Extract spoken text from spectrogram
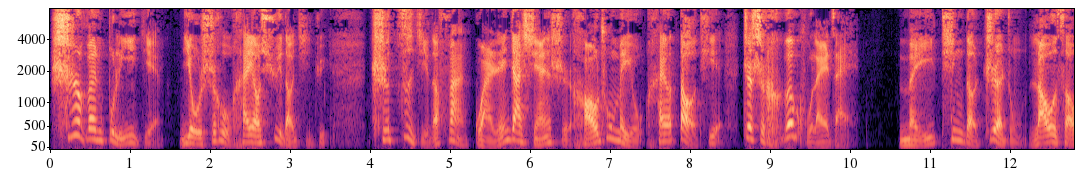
十分不理解，有时候还要絮叨几句。吃自己的饭，管人家闲事，好处没有，还要倒贴，这是何苦来哉？每听到这种牢骚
